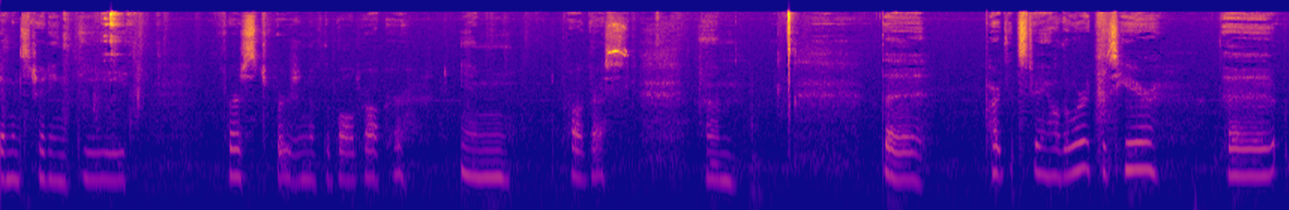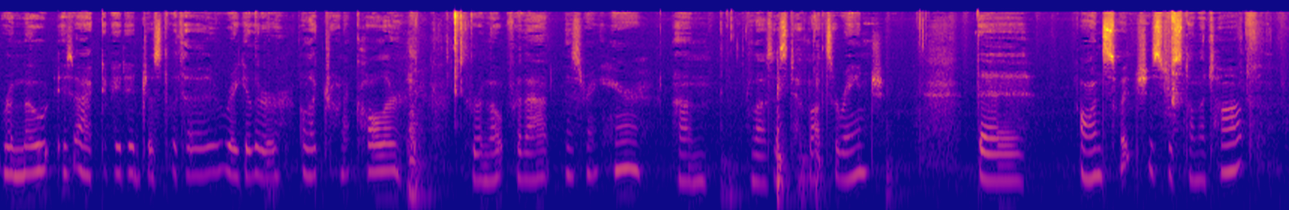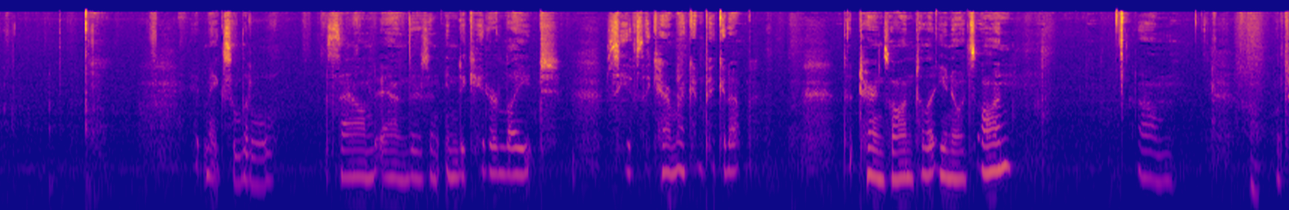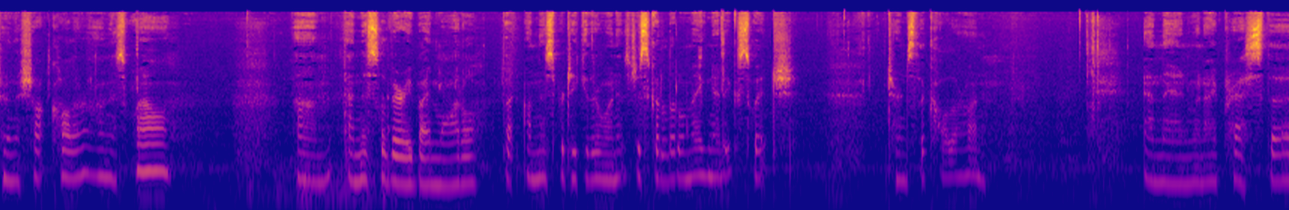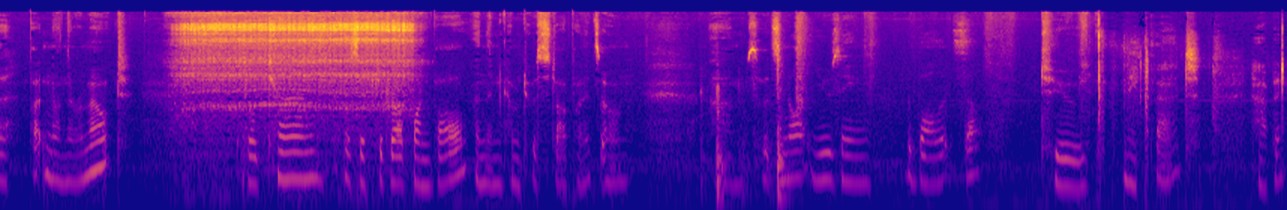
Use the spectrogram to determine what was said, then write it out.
demonstrating the first version of the ball dropper in progress. Um, the part that's doing all the work is here. The remote is activated just with a regular electronic collar. The remote for that is right here. Um, allows us to have lots of range. The on switch is just on the top. It makes a little sound and there's an indicator light. See if the camera can pick it up. That turns on to let you know it's on. Um, oh, we'll turn the shock collar on as well. Um, and this will vary by model, but on this particular one it's just got a little magnetic switch. turns the collar on. And then when I press the button on the remote, it'll turn as if to drop one ball and then come to a stop on its own. So it's not using the ball itself to make that happen.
